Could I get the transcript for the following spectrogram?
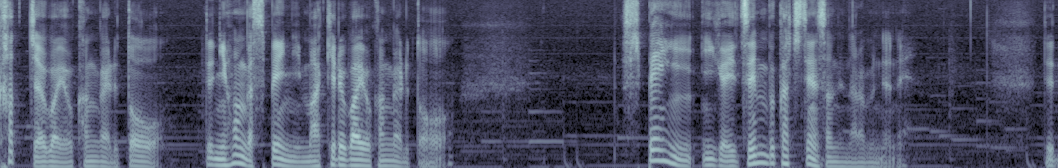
勝っちゃう場合を考えるとで日本がスペインに負ける場合を考えるとスペイン以外全部勝ち点3で並ぶんだよね。で、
